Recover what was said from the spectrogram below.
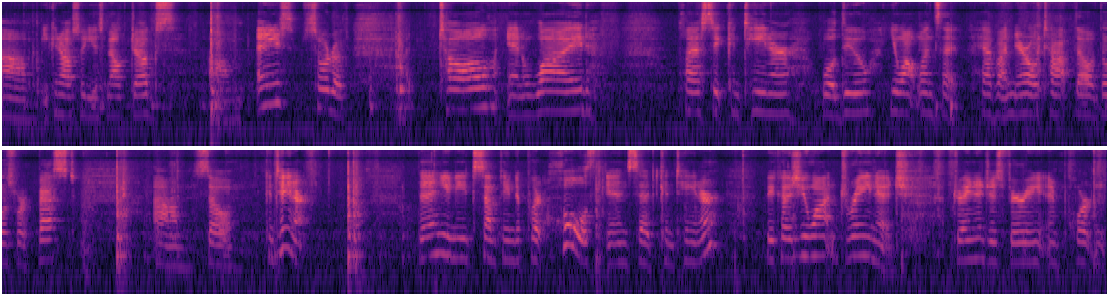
Um, you can also use milk jugs. Um, any sort of tall and wide plastic container will do. You want ones that have a narrow top though, those work best. Um, so container. Then you need something to put holes in said container because you want drainage. Drainage is very important.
